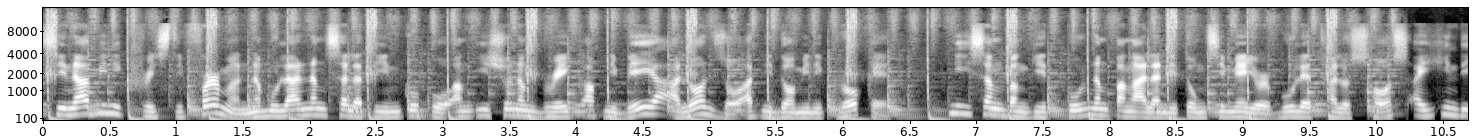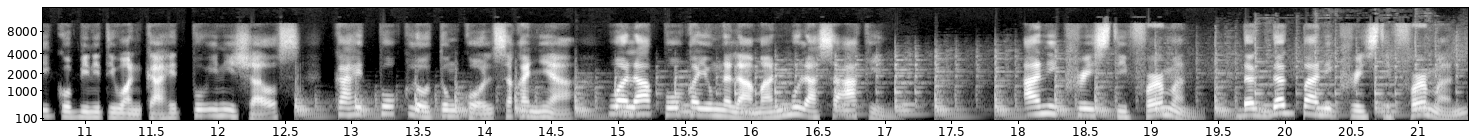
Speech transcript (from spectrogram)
Sinabi ni Christy Furman na mula nang sa Latin ko po ang isyo ng breakup ni Bea Alonzo at ni Dominic Roque. Ni isang banggit po ng pangalan nitong si Mayor Bullet Haloshos ay hindi ko binitiwan kahit po initials, kahit po klo tungkol sa kanya, wala po kayong nalaman mula sa akin. Ani Christy Furman. Dagdag pa ni Christy Furman,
